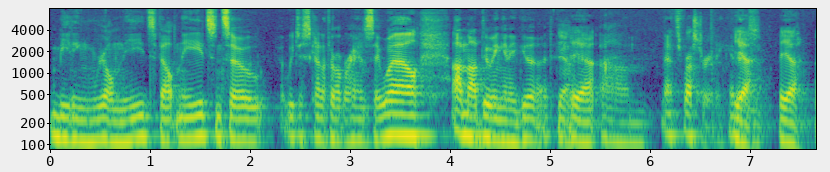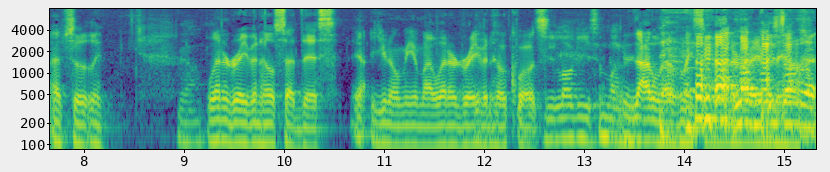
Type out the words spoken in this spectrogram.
meeting real needs, felt needs, and so we just kind of throw up our hands and say, "Well, I'm not doing any good." Yeah. Yeah. Um, that's frustrating. It yeah, is. yeah, absolutely. Yeah. Leonard Ravenhill said this. Yeah, you know me and my Leonard Ravenhill quotes. You love you some Leonard. I love my Leonard Ravenhill.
